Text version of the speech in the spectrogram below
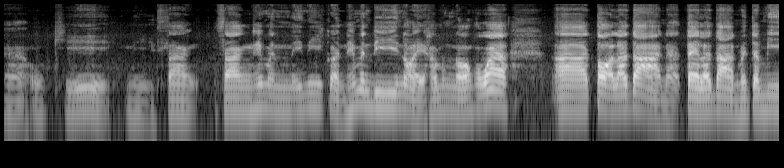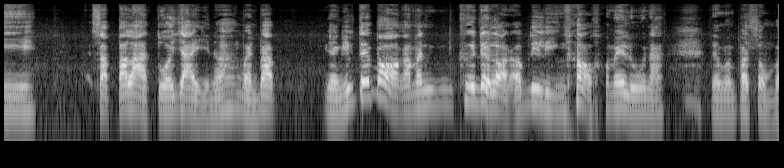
อ่าโอเค นี่สร้างสร้างให้มันไอ้นี่ก่อนให้มันดีหน่อยครับน้องๆเพราะว่าอ่าต่อละด่านอะ แต่ละด่านมันจะมีสัตว์ประหลาดตัวใหญ่เนาะเหมือนแบบอย่างที่เต้บอกอะมันคือ The Lord of the Ring เขาเขาไม่รู้นะแต่มันผสมผ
